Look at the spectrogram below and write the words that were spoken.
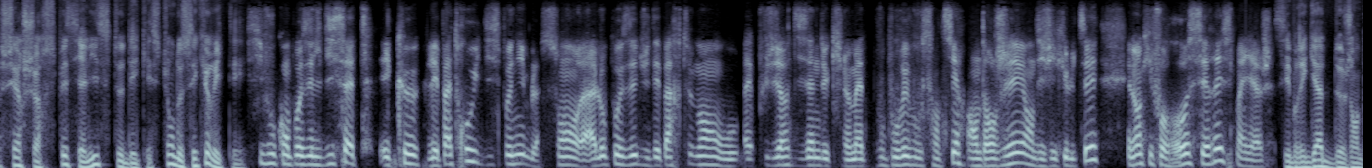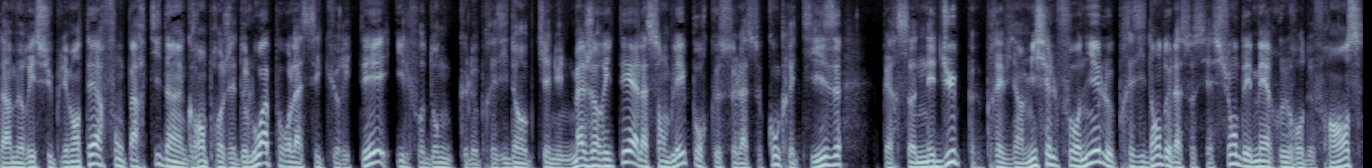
chercheur spécialiste des questions de sécurité. Si vous composez le 17 et que les patrouilles disponibles sont à l'opposé du département ou à plusieurs dizaines de kilomètres, vous pouvez vous sentir en danger, en difficulté, et donc il faut resserrer ce maillage. Ces brigades de gendarmerie supplémentaires font partie d'un grand projet de loi pour la sécurité. Il faut donc que le président obtienne une majorité à l'Assemblée pour que cela se concrétise. Personne n'est dupe, prévient Michel Fournier, le président de l'Association des maires ruraux de France.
